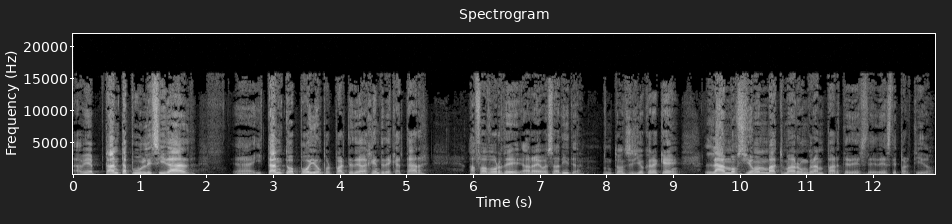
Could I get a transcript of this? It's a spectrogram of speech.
había tanta publicidad eh, y tanto apoyo por parte de la gente de Qatar a favor de Arabia Saudita. Entonces yo creo que la emoción va a tomar un gran parte de este, de este partido.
